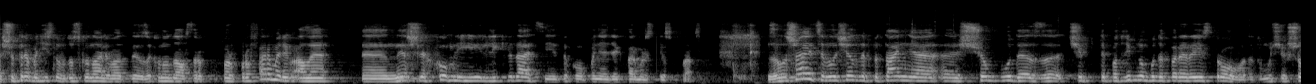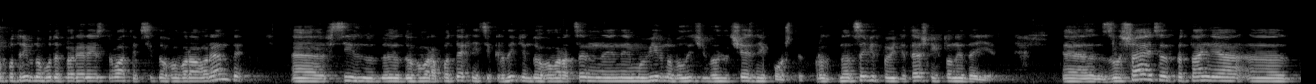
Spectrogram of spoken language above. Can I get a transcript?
що треба дійсно вдосконалювати законодавство про, фермерів, але не шляхом ліквідації такого поняття, як фермерське господарство. Залишається величезне питання, що буде з чи потрібно буде перереєстровувати, тому що якщо потрібно буде перереєструвати всі договори оренди, всі е, договори по техніці, кредитні договори, це неймовірно величезні кошти. На це відповіді теж ніхто не дає. Е, Залишається питання. е,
